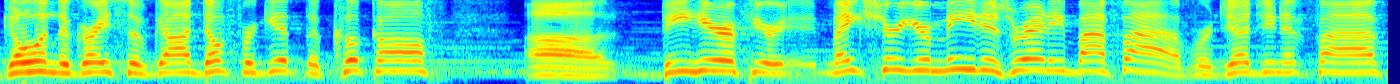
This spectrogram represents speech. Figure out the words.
Go in the grace of God. Don't forget the cook off. Uh, be here if you're. Make sure your meat is ready by five. We're judging at five.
